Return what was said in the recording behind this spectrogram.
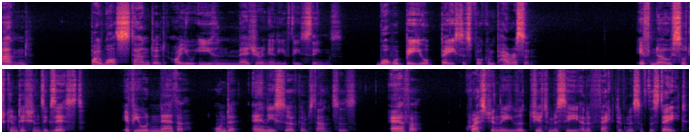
And by what standard are you even measuring any of these things? What would be your basis for comparison? If no such conditions exist, if you would never, under any circumstances, ever question the legitimacy and effectiveness of the state,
